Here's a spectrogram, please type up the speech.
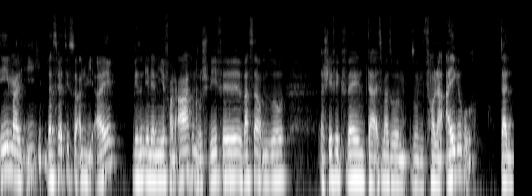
E mal I, das hört sich so an wie Ei. Wir sind in der Nähe von Aachen, so Schwefel, Wasser und so, äh, Schwefelquellen, da ist mal so, so ein fauler Eigeruch. Dann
